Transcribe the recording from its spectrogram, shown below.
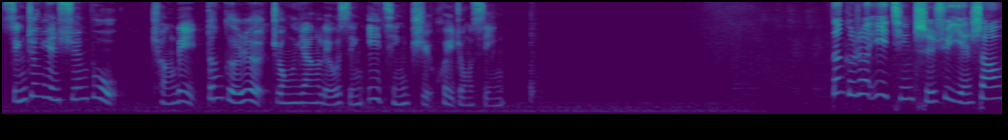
行政院宣布成立登革热中央流行疫情指挥中心。格热疫情持续延烧，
